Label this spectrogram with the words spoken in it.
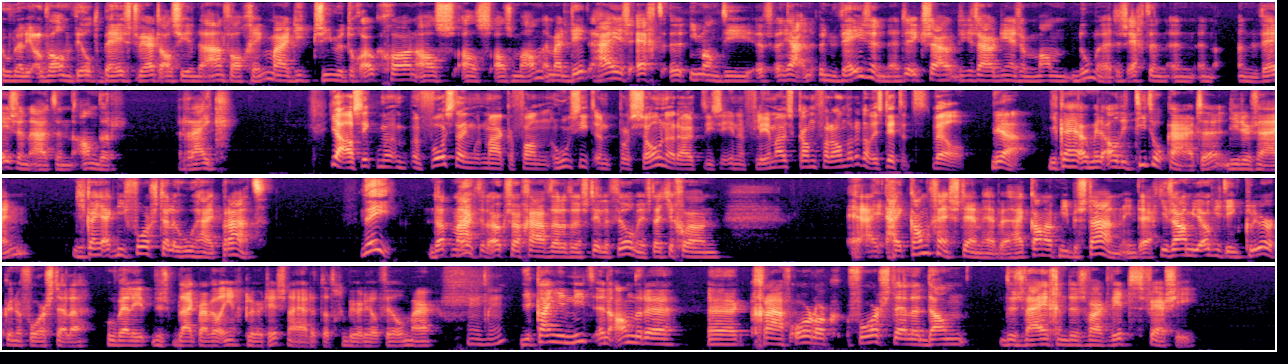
Hoewel hij ook wel een wild beest werd als hij in de aanval ging. Maar die zien we toch ook gewoon als, als, als man. Maar dit, hij is echt eh, iemand die... eh, ja, een, een wezen. Ik zou, die zou het niet eens een man noemen. Het is echt een, een, een, een wezen uit een ander rijk. Ja, als ik me een, een voorstelling moet maken van hoe ziet een persoon eruit die ze in een vleermuis kan veranderen, dan is dit het wel. Ja. Je kan je ook met al die titelkaarten die er zijn... Je kan je eigenlijk niet voorstellen hoe hij praat. Nee. Dat maakt het ook zo gaaf dat het een stille film is. Dat je gewoon... Hij, hij kan geen stem hebben. Hij kan ook niet bestaan in het echt. Je zou hem je ook niet in kleur kunnen voorstellen. Hoewel hij dus blijkbaar wel ingekleurd is. Nou ja, dat, dat gebeurde heel veel. Maar Mhm. je kan je niet een andere eh, Graaf Oorlog voorstellen dan de zwijgende zwart-wit versie.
